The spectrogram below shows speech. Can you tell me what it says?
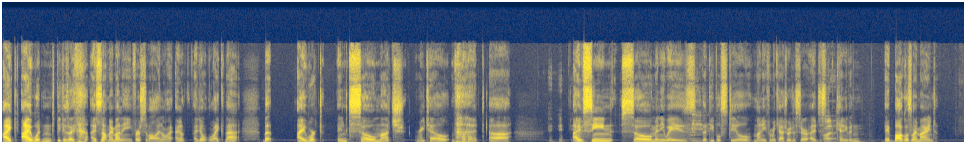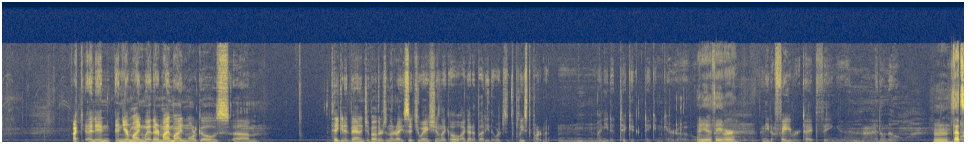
I, I wouldn't because I it's not my money. First of all, I don't I don't I don't like that. But I worked in so much retail that. Uh, I've seen so many ways that people steal money from a cash register. I just Oh, yeah. can't even. It boggles my mind. I, and, and and your mind went there. My mind more goes um, taking advantage of others in the right situation. Like, oh, I got a buddy that works at the police department. Mm, I need a ticket taken care of. I need a favor. I need a favor type thing. Uh, I don't know. Hmm. That's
